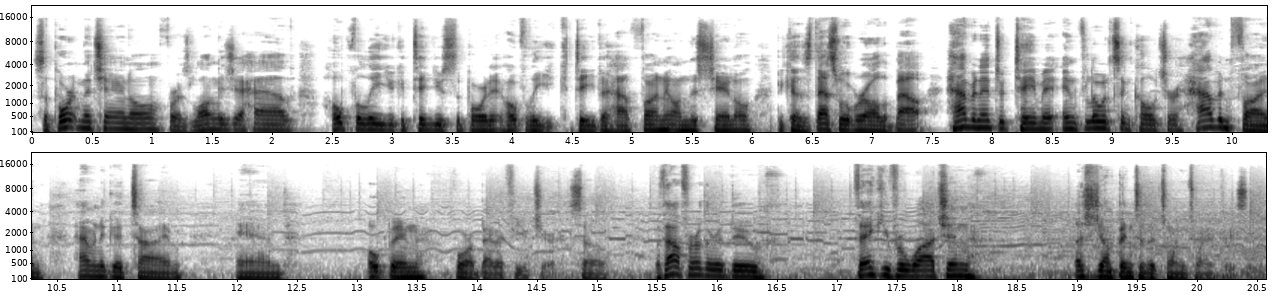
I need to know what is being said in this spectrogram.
supporting the channel for as long as you have. Hopefully you continue to support it. Hopefully you continue to have fun on this channel because that's what we're all about. Having entertainment, influencing culture, having fun, having a good time, and hoping for a better future. So without further ado, thank you for watching. Let's jump into the 2023 season.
